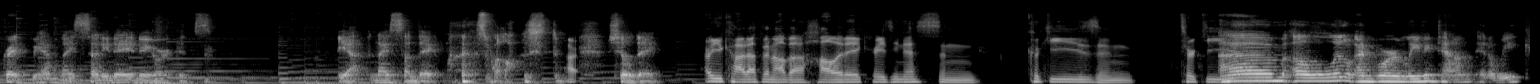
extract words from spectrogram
great. We have a nice sunny day in new york. It's yeah a nice sunday as well. Just a chill day are you caught up in all the holiday craziness and cookies and turkey? Um, a little. I'm we're leaving town in a week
